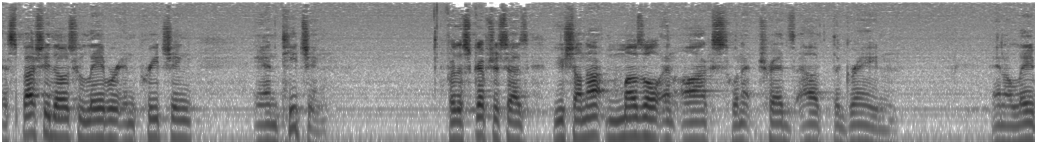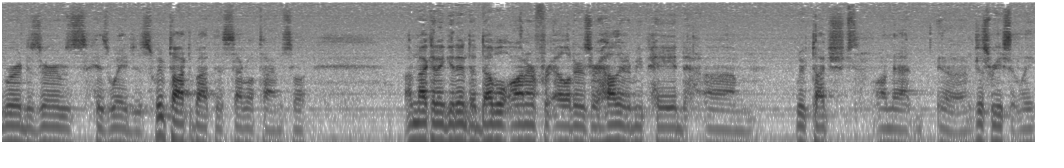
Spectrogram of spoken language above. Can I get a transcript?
especially those who labor in preaching and teaching. For the scripture says, You shall not muzzle an ox when it treads out the grain, and a laborer deserves his wages. We've talked about this several times, so I'm not going to get into double honor for elders or how they're to be paid. Um, we've touched on that uh, just recently.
